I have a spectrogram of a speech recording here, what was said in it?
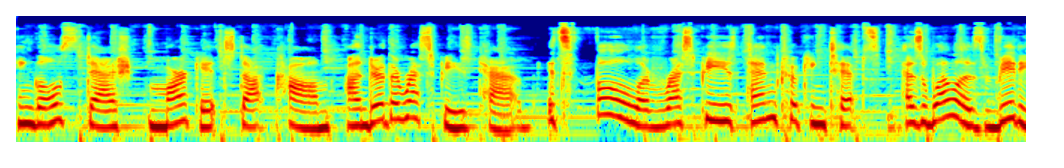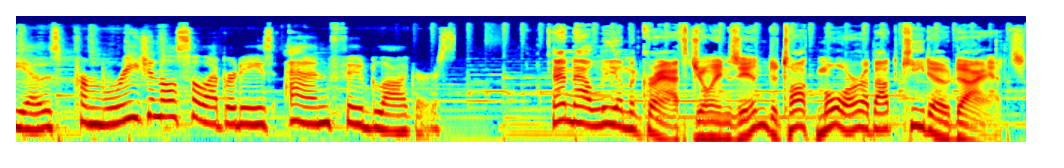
ingles-markets.com under the recipes tab. It's full of recipes and cooking tips, as well as videos from regional celebrities and food bloggers. And now Leah McGrath joins in to talk more about keto diets.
